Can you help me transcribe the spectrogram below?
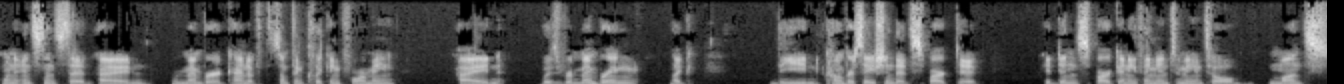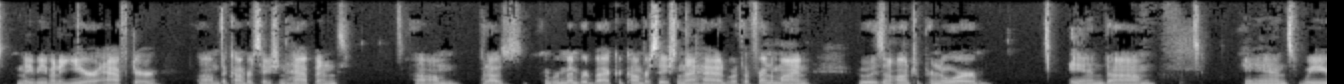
one instance that I remember kind of something clicking for me. I was remembering like the conversation that sparked it. It didn't spark anything into me until months, maybe even a year after um, the conversation happened. Um, but I was I remembered back a conversation that I had with a friend of mine who is an entrepreneur, and um, and we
